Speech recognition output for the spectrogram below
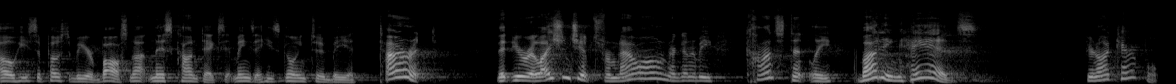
oh, he's supposed to be your boss. Not in this context. It means that he's going to be a tyrant. That your relationships from now on are going to be constantly butting heads if you're not careful.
